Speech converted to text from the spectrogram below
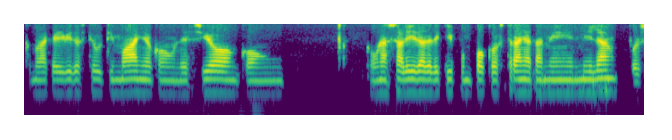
como la que he vivido este último año con lesión, con, con una salida del equipo un poco extraña también en Milán, pues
